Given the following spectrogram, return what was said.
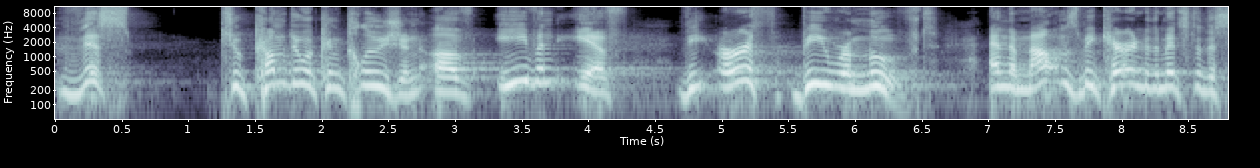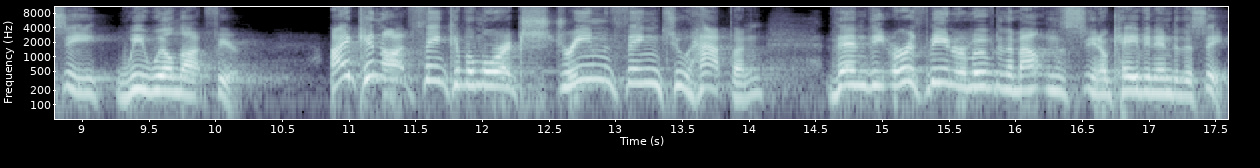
this to come to a conclusion of even if the earth be removed and the mountains be carried into the midst of the sea, we will not fear. I cannot think of a more extreme thing to happen than the earth being removed and the mountains, you know, caving into the sea.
